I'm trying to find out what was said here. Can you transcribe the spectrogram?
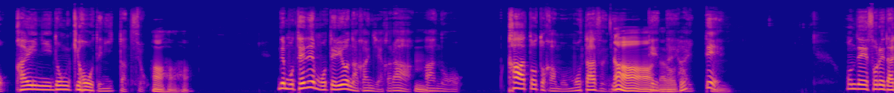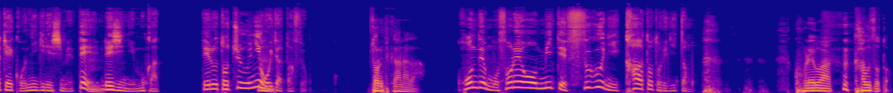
を買いにドンキホーテに行ったんですよ。はあ、はあはあ、でも手で持てるような感じやから、うんあの、カートとかも持たずに、店内。入ってうんほんで、それだけこう握りしめてう、んレジに向かってる途中に置いてあったんですよ。トロピカナが。ほんでもうそれを見てすぐにカート取りに行ったもん。これは買うぞと。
